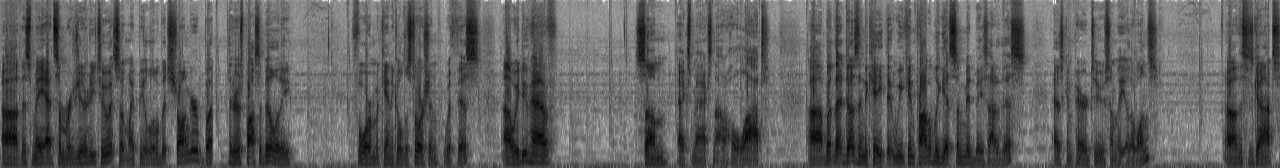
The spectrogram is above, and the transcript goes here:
Uh, this may add some rigidity to it, so it might be a little bit stronger, but there is possibility for mechanical distortion with this. Uh, we do have some X-Max, not a whole lot, uh, but that does indicate that we can probably get some mid bass out of this as compared to some of the other ones. Uh, this has got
